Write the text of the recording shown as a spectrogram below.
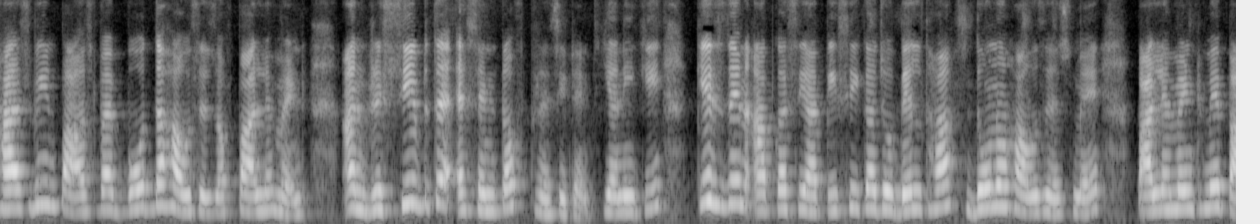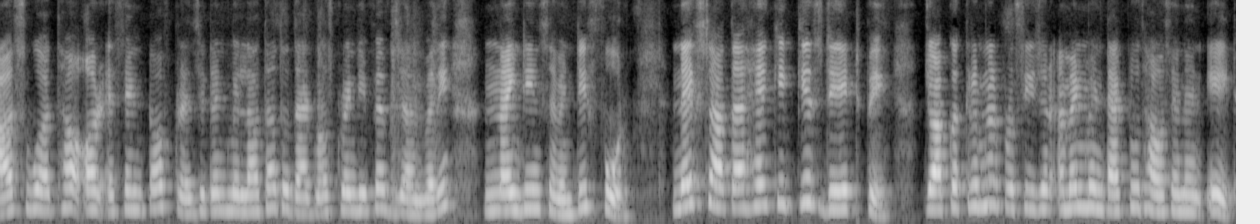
has been pass by both the houses of parliament and received the assent of president यानी कि किस दिन आपका सीआरपीसी का जो बिल था, दोनों हाउसेज में पार्लियामेंट में पास हुआ था और एसेंट ऑफ़ प्रेसिडेंट मिला था तो that was twenty fifth January 1974 next आता है कि किस डेट पे, जो आपका criminal procedure amendment act 2008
